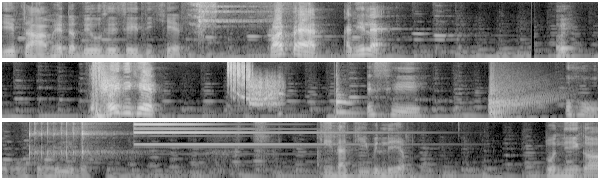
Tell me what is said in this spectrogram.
ยี่สาม HWCC d c ร้อยแปดอันนี้แหละ เฮ้ย เฮ้ย d c SC โอ้โหตัวรี่เลยอีนากี้วิลเลียม ตัวนี้ก็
